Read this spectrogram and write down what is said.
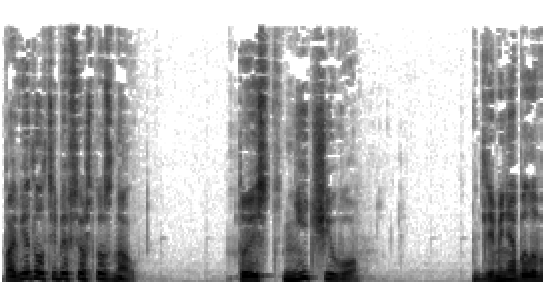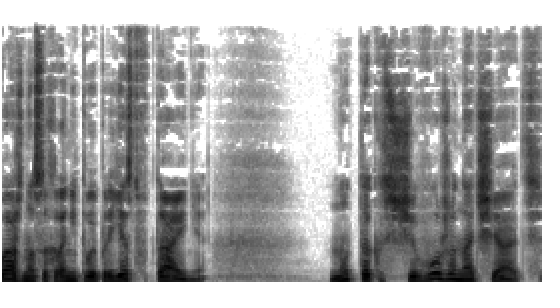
поведал тебе все, что знал. То есть ничего». Для меня было важно сохранить твой приезд в тайне. Ну так с чего же начать?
